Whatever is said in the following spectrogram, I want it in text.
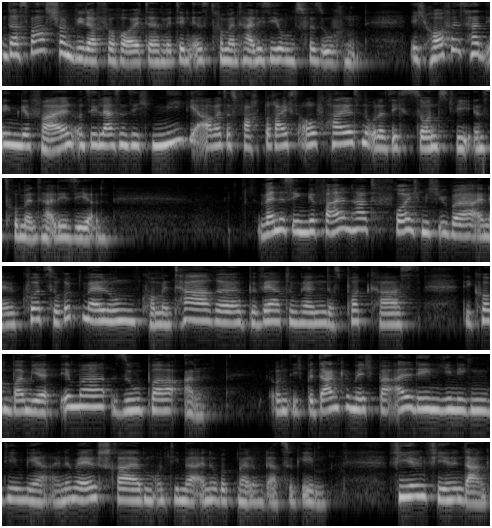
Und das war's schon wieder für heute mit den Instrumentalisierungsversuchen. Ich hoffe, es hat Ihnen gefallen und Sie lassen sich nie die Arbeit des Fachbereichs aufhalten oder sich sonst wie instrumentalisieren. Wenn es Ihnen gefallen hat, freue ich mich über eine kurze Rückmeldung, Kommentare, Bewertungen des Podcasts. Die kommen bei mir immer super an. Und ich bedanke mich bei all denjenigen, die mir eine Mail schreiben und die mir eine Rückmeldung dazu geben. Vielen, vielen Dank.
